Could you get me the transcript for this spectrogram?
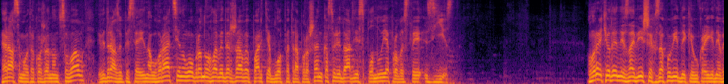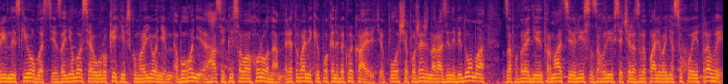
Герасимов також анонсував відразу після інаугурації новообраного глави держави. Партія блок Петра Порошенка Солідарність планує провести з'їзд. Горить один із найбільших заповідників України в Рівненській області. Зайнялося у Рокитнівському районі. Вогонь гасить лісова охорона. Рятувальників поки не викликають. Площа пожежі наразі невідома. За попередньою інформацією, ліс загорівся через випалювання сухої трави.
